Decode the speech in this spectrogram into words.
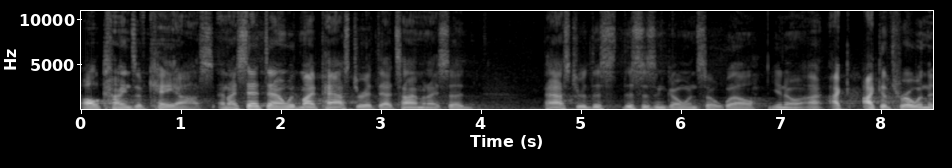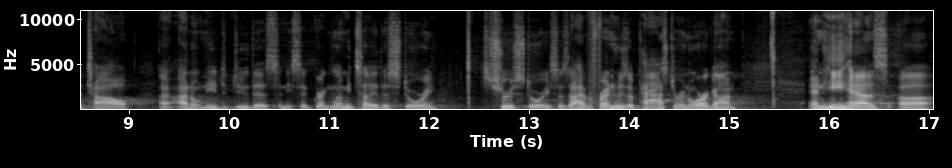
all kinds of chaos. And I sat down with my pastor at that time and I said, Pastor, this, this isn't going so well. You know, I, I, I could throw in the towel. I, I don't need to do this. And he said, Gregg, let me tell you this story. It's a true story. He says, I have a friend who's a pastor in Oregon, and he has uh,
